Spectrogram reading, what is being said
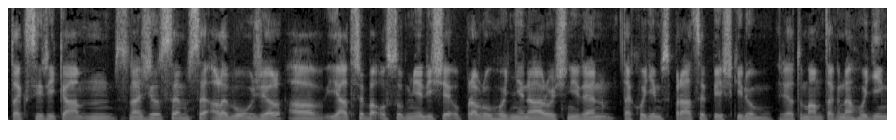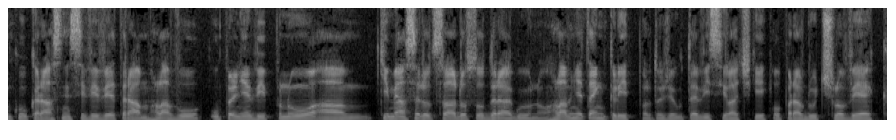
tak si říká, hm, snažil jsem se, ale bohužel. A já třeba osobně, když je opravdu hodně náročný den, tak chodím z práce pěšky domů. Já to mám tak na hodinku, krásně si vyvětrám hlavu, úplně vypnu a tím já se docela dost odreaguju. No. Hlavně ten klid, protože u té vysílačky opravdu člověk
